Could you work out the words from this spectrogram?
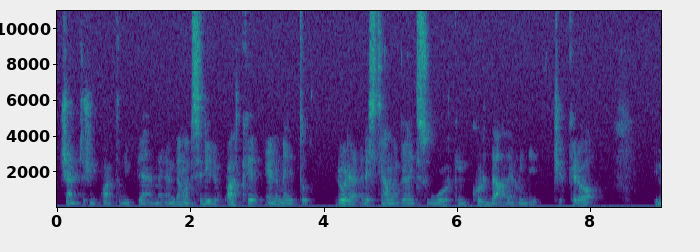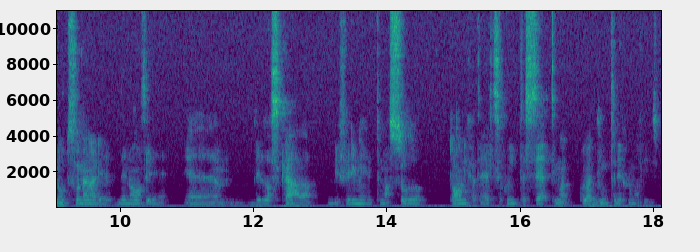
150 bpm e andiamo a inserire qualche elemento per ora restiamo ovviamente sul working cordale quindi cercherò di non suonare le note eh, della scala di riferimento, ma solo tonica, terza, quinta e settima, con l'aggiunta dei cromatismi.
